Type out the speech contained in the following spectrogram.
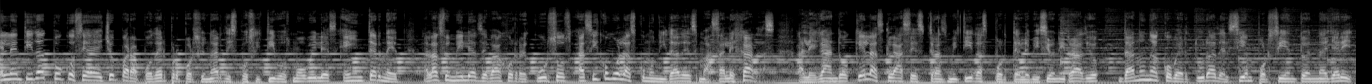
En la entidad poco se ha hecho para poder proporcionar dispositivos móviles e Internet a las familias de bajos recursos, así como las comunidades más alejadas, alegando que las clases transmitidas por televisión y radio dan una cobertura del 100% en Nayarit.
